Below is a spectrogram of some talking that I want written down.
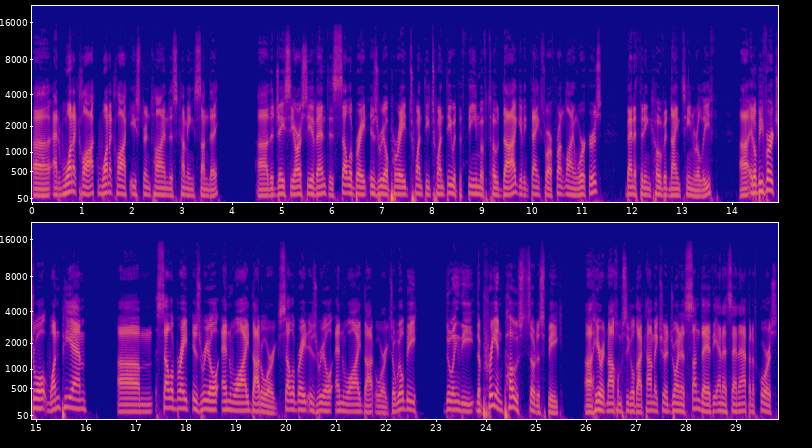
uh, at 1 o'clock, 1 o'clock Eastern Time this coming Sunday. Uh, the JCRC event is Celebrate Israel Parade 2020 with the theme of Todah, giving thanks to our frontline workers benefiting COVID 19 relief. Uh, it'll be virtual, 1 p.m. Um, CelebrateIsraelNY.org. CelebrateIsraelNY.org. So we'll be doing the, the pre and post, so to speak, uh, here at NachumSegal.com. Make sure to join us Sunday at the NSN app and, of course,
